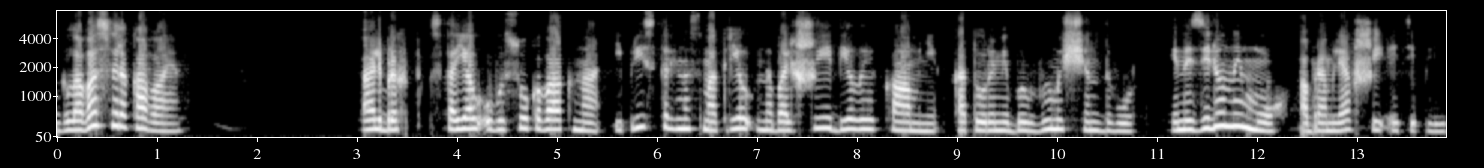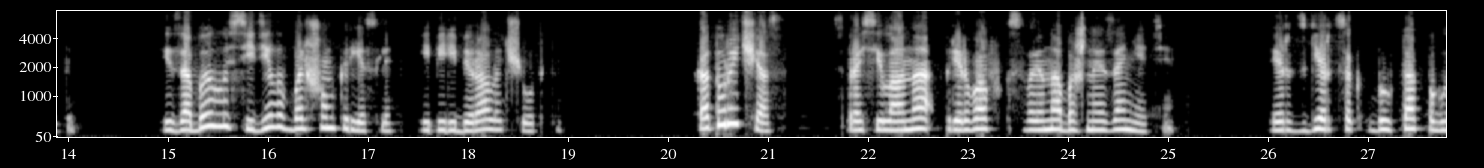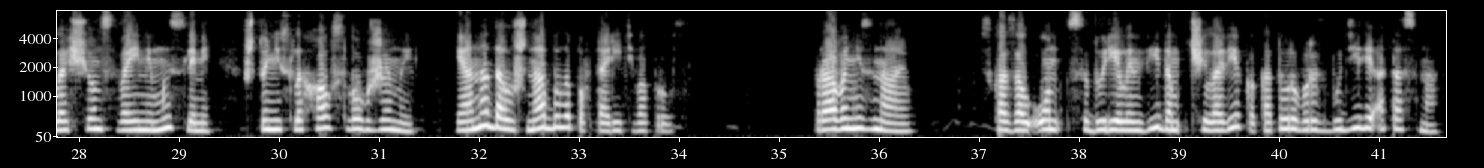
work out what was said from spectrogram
Глава сороковая. Альбрехт стоял у высокого окна и пристально смотрел на большие белые камни, которыми был вымощен двор, и на зеленый мох, обрамлявший эти плиты. Изабелла сидела в большом кресле и перебирала четки. «Который час?» — спросила она, прервав свое набожное занятие. Эрцгерцог был так поглощен своими мыслями, что не слыхал слов жены, и она должна была повторить вопрос. «Право не знаю», — сказал он с одурелым видом человека, которого разбудили ото сна.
